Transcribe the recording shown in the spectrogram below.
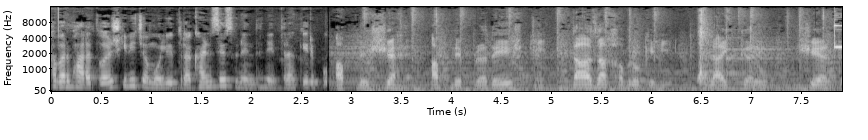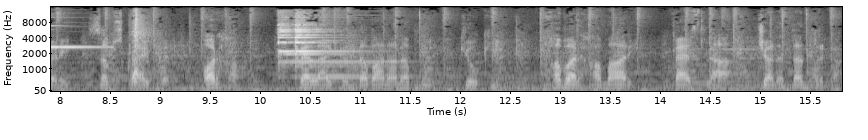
खबर भारतवर्ष के लिए चमोली उत्तराखंड से सुरेंद्र नेत्रा की रिपोर्ट। अपने शहर अपने प्रदेश की ताज़ा खबरों के लिए लाइक करें शेयर करें सब्सक्राइब करें। और हाँ बेल आइकन दबाना ना भूलें क्योंकि खबर हमारी फैसला जनतंत्र का।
